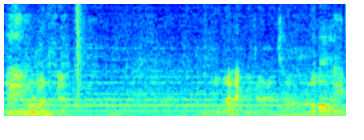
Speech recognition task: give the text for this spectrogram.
Kêu luôn kìa. Tụi bạn này bị nói là sợ thôi.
